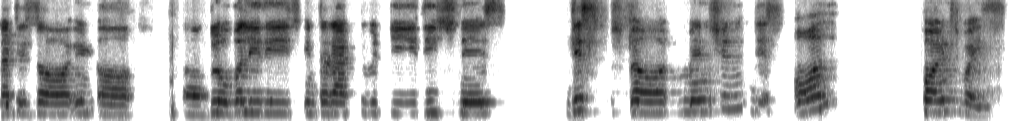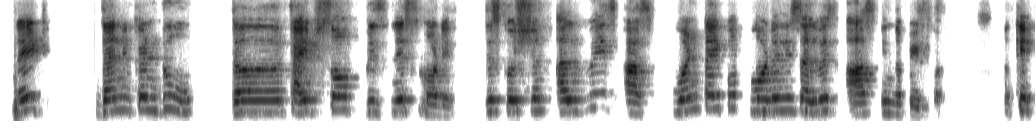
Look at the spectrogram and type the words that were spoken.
that is uh, in uh, uh, globally reach interactivity richness this uh, mention this all points wise right? Then you can do the types of business model. This question always asked one type of model is always asked in the paper. Okay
